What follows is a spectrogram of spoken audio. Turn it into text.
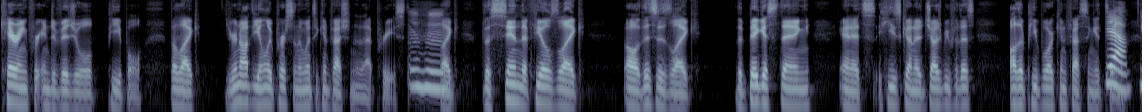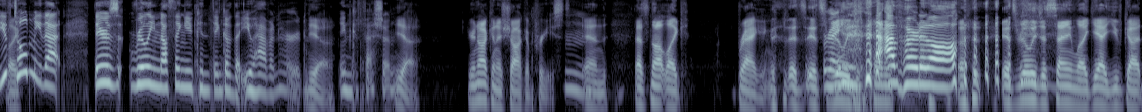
caring for individual people, but like you're not the only person that went to confession to that priest. mm-hmm. Like the sin that feels like, oh, this is like the biggest thing, and it's he's gonna judge me for this. Other people are confessing it too. yeah. You've like- told me that there's really nothing you can think of that you haven't heard yeah, in confession. yeah. You're not gonna shock a priest, Mm. and that's not like bragging. it's it's Right. really just pointing, I've heard it all. it's really just saying like, yeah, you've got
